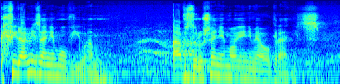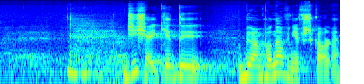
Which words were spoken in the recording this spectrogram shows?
chwilami za nie mówiłam, a wzruszenie moje nie miało granic. Dzisiaj, kiedy byłam ponownie w szkole,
